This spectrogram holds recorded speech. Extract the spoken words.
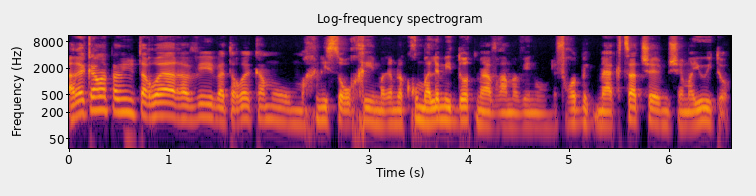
הרי כמה פעמים אתה רואה ערבי ואתה רואה כמה הוא מכניס אורחים הרי הם לקחו מלא מידות מאברהם אבינו לפחות מהקצת שהם, שהם היו איתו.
